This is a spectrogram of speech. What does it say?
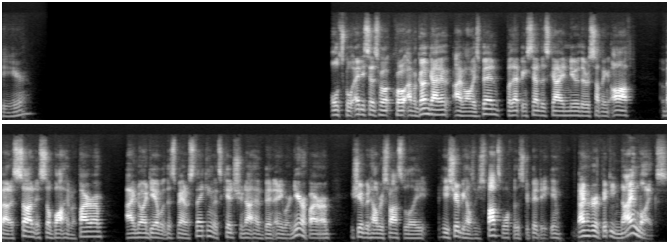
See here. Old school Eddie says, quote, I'm a gun guy. I've always been. But that being said, this guy knew there was something off about his son and still bought him a firearm. I have no idea what this man was thinking. This kid should not have been anywhere near a firearm. He should have been held responsibly. He should be held responsible for the stupidity. Game 959 likes.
